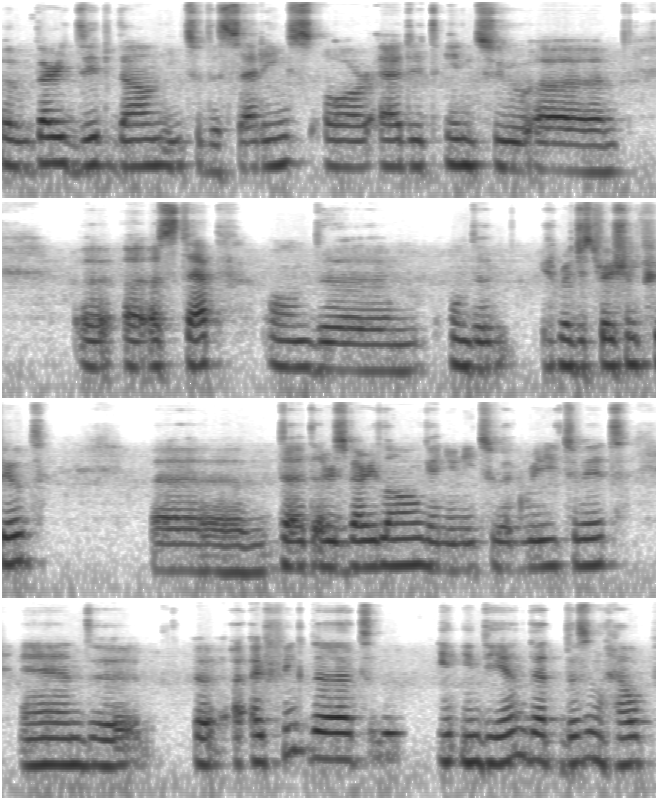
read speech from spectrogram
uh, very deep down into the settings or add it into uh, a, a step on the on the registration field uh, that, that is very long and you need to agree to it. And uh, uh, I think that in, in, the end, that doesn't help.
